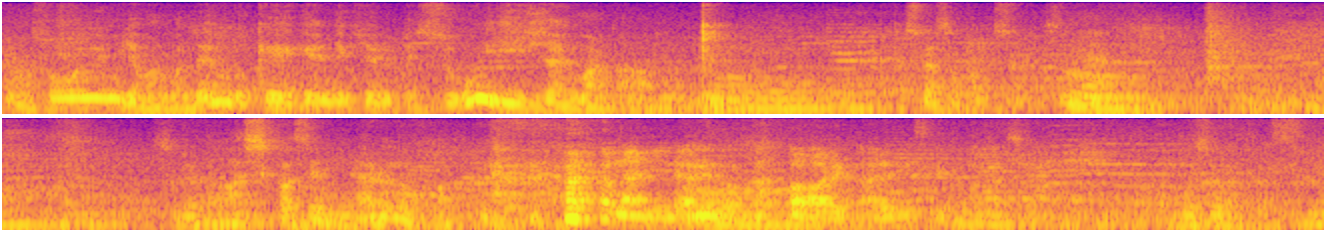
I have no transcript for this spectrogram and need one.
でもそういう意味でもなんか全部経験できてるってすごいいい時代生まれたなと思って、うん確かにそうかもしれないですね、うん。まあそれが足かせになるのか。何になるのかはあれあれですけど確かに。面白かったですね。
